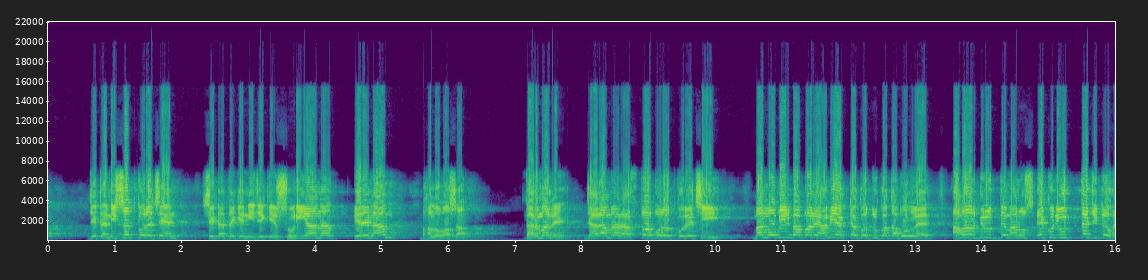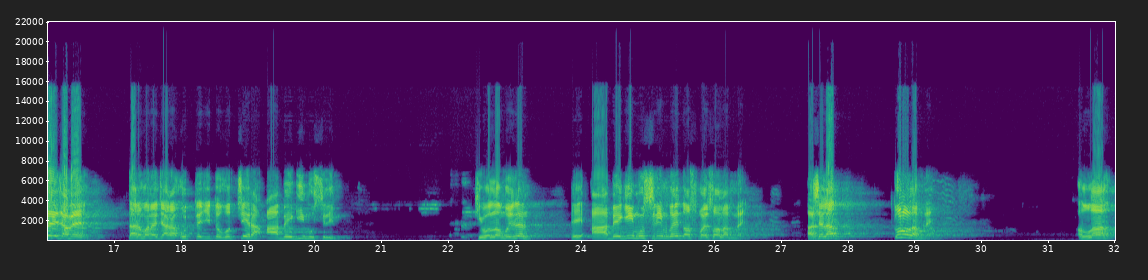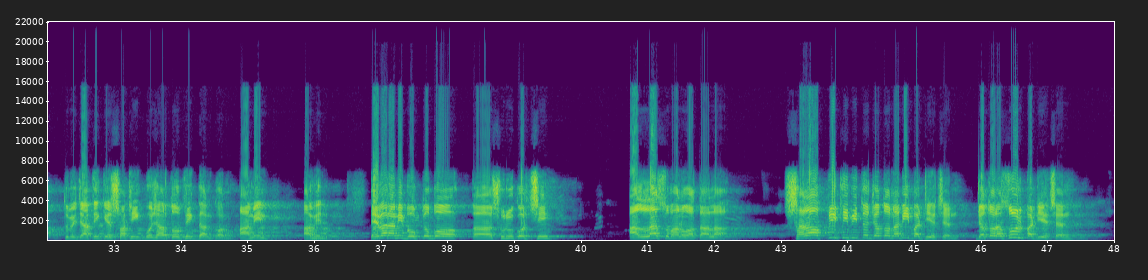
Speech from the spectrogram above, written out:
যেটা নিষেধ করেছেন, সেটা থেকে নিজেকে সরিয়ে আনা, এর নাম ভালোবাসা। তার মানে যারা আমরা রাস্তা অবরোধ করেছি, বা নবীর ব্যাপারে আমি একটা কটু কথা বললে, আমার বিরুদ্ধে মানুষ এখনই উত্তেজিত হয়ে যাবে। তার মানে যারা উত্তেজিত হচ্ছে, এরা আবেগী মুসলিম। কি বললাম, বুঝলেন? এই আবেগী মুসলিম হয়ে দশ পয়সা লাভ নাই। আছে লাভ? কোনো লাভ নেই। আল্লাহ, তুমি জাতিকে সঠিক বোঝার তৌফিক দান করো। আমিন আমিন। এবার আমি বক্তব্য শুরু করছি। আল্লাহ তাআলা সারা পৃথিবীতে যত নবী পাঠিয়েছেন, যত রাসূল পাঠিয়েছেন,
